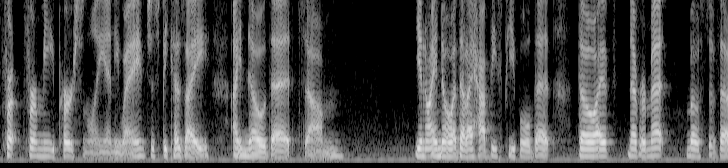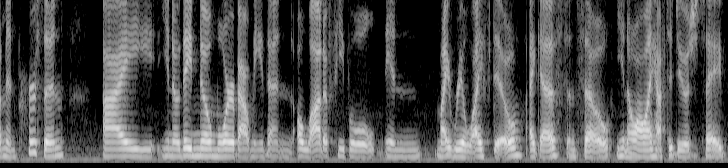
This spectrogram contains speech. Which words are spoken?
for, for me personally anyway just because i i know that um, you know i know that i have these people that though i've never met most of them in person i you know they know more about me than a lot of people in my real life do i guess. And so you know all i have to do is just say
